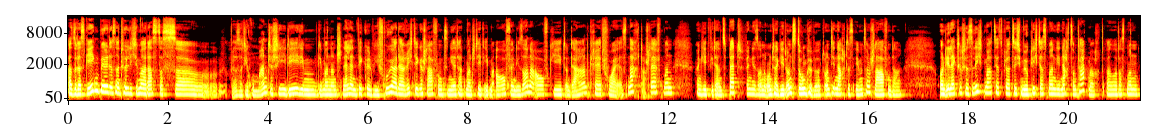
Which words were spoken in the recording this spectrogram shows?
Also das Gegenbild ist natürlich immer das, das äh, also die romantische Idee, die, die man dann schnell entwickelt, wie früher der richtige Schlaf funktioniert hat. Man steht eben auf, wenn die Sonne aufgeht und der Hahn kräht. Vorher ist Nacht, da schläft man. Man geht wieder ins Bett, wenn die Sonne untergeht und es dunkel wird. Und die Nacht ist eben zum Schlafen da. Und elektrisches Licht macht es jetzt plötzlich möglich, dass man die Nacht zum Tag macht. Also dass man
